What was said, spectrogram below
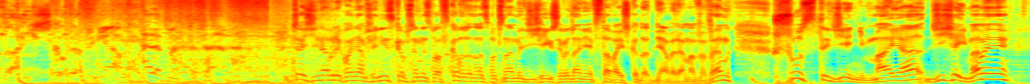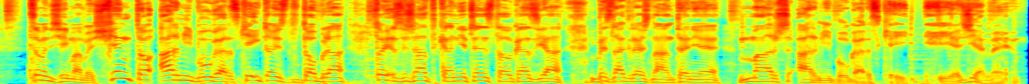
Wstawaj, szkoda dnia RMF FM. Cześć, dzień dobry, kłaniam się nisko, Przemysław Skowron. Rozpoczynamy dzisiejsze wydanie Wstawaj Szkoda Dnia w RMF FM. Szósty dzień maja. Dzisiaj mamy... Co my dzisiaj mamy? Święto Armii Bułgarskiej i to jest dobra, to jest rzadka, nieczęsta okazja, by zagrać na antenie Marsz Armii Bułgarskiej. Jedziemy.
